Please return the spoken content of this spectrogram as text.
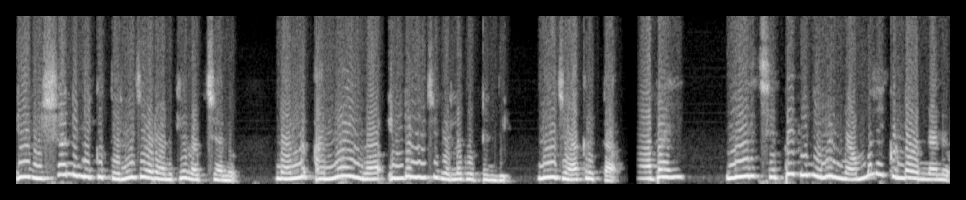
ఈ విషయాన్ని నీకు తెలియజేయడానికి వచ్చాను. నన్ను అన్యాయంగా ఇంటి నుంచి వెళ్ళగొట్టింది. నువ్వు జాగ్రత్త. బాబాయ్ మీరు చెప్పేది నేను నమ్మలేకుండా ఉన్నాను.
